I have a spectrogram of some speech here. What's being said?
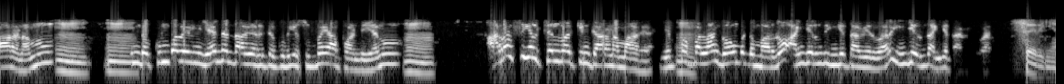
காரணம்? இந்த கும்பலின் ஏஜெண்டாக இருக்கக்கூடிய சுப்பையா பாண்டியன் அரசியல் செல்வாக்கின் காரணமாக எப்பப்பெல்லாம் கவர்மெண்ட் மாறுதோ அங்கிருந்து இங்கே தாவிடுவாரு இங்க இருந்து அங்கே தாவிடுவார். சரிங்க.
